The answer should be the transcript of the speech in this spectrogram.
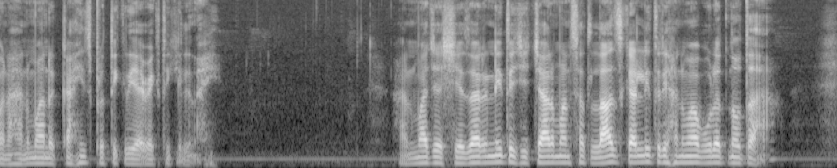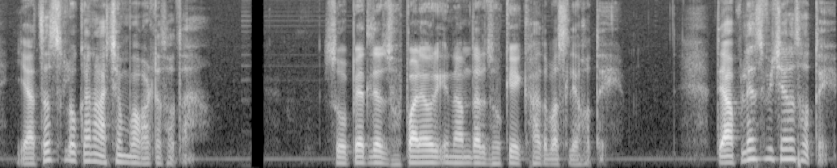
पण हनुमानं काहीच प्रतिक्रिया व्यक्त केली नाही. हनुमाच्या शेजाऱ्यांनी त्याची चार माणसात लाज काढली तरी हनुमा बोलत नव्हता. याचाच लोकांना अचंबा वाटत होता. सोप्यातल्या झोपाळ्यावर इनामदार झोके खात बसले होते. ते आपल्याच विचारत होते.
